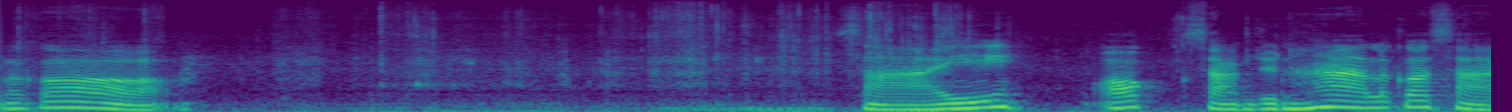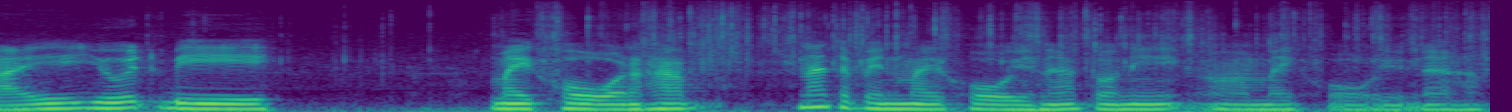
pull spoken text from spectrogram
แล้วก็ สายออก3.5 แล้วก็สาย USB ไมโครนะครับ น่าจะเป็นไมโครอยู่นะ ตัวนี้อ่าไมโครอยู่นะครับ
